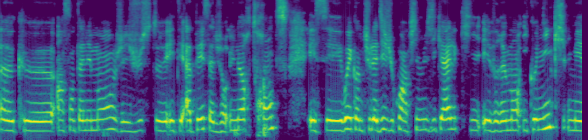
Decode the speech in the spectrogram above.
euh, que instantanément, j'ai juste été happée. Ça dure 1h30. Et c'est, oui, comme tu l'as dit, du coup, un film musical qui est vraiment iconique, mais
